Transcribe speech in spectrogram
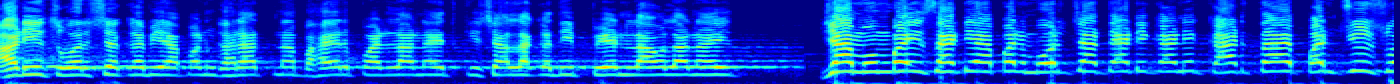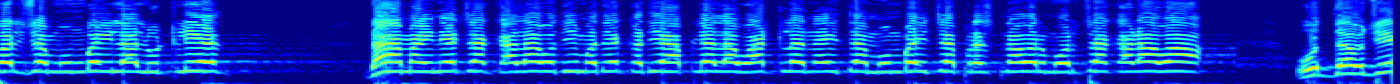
अडीच वर्ष कधी आपण घरातनं बाहेर पडला नाहीत किशाला कधी पेन लावला नाहीत. ज्या मुंबईसाठी आपण मोर्चा त्या ठिकाणी काढताय पंचवीस वर्ष मुंबईला लुटलीत दहा महिन्याच्या कालावधीमध्ये कधी आपल्याला वाटलं नाही त्या मुंबईच्या प्रश्नावर मोर्चा काढावा? उद्धवजी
